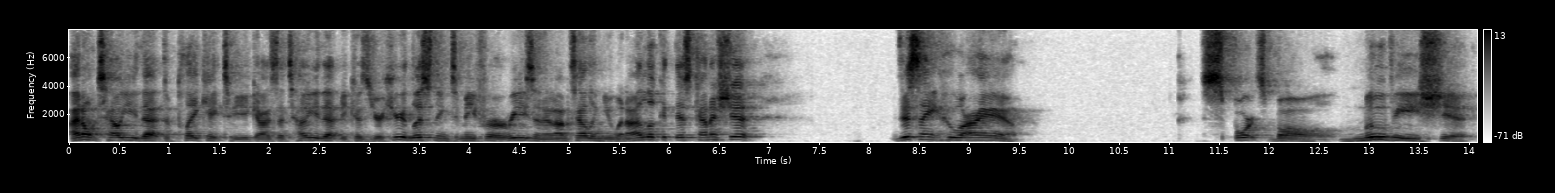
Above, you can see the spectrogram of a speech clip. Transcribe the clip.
I don't tell you that to placate to you guys. I tell you that because you're here listening to me for a reason. And I'm telling you, when I look at this kind of shit, this ain't who I am sports ball, movie shit.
